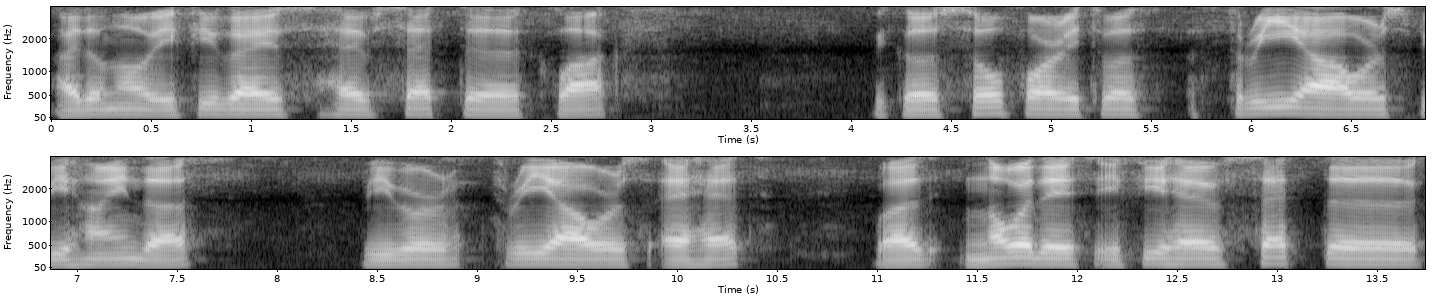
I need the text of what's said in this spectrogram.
I don't know if you guys have set the clocks because so far it was three hours behind us. We were three hours ahead But nowadays, if you have set the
